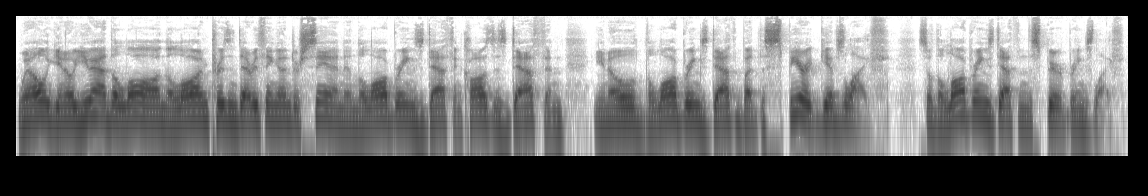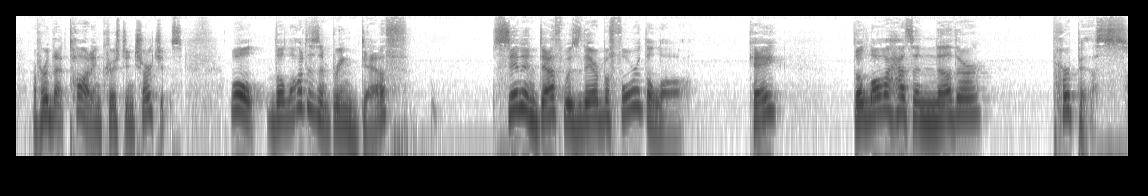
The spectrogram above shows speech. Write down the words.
well you know you had the law and the law imprisoned everything under sin and the law brings death and causes death and you know the law brings death but the spirit gives life so the law brings death and the spirit brings life. I've heard that taught in Christian churches. Well, the law doesn't bring death. Sin and death was there before the law. Okay? The law has another purpose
